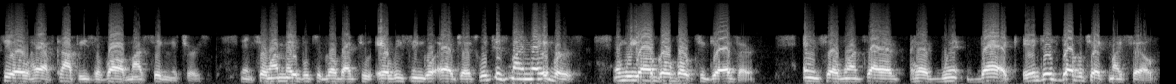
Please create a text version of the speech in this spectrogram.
still have copies of all my signatures. And so i'm able to go back to every single address which is my neighbors. And we all go vote together and so once i have, have went back and just double checked myself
